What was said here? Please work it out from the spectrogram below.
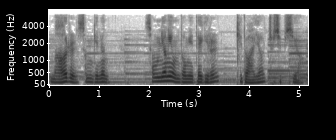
마을을 섬기는 성령의 운동이 되기를 기도하여 주십시오.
